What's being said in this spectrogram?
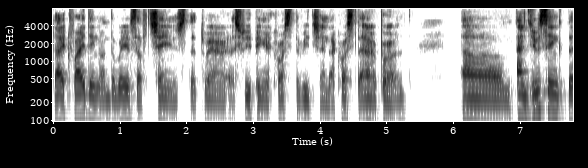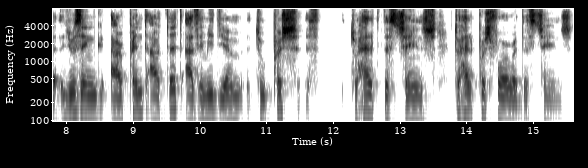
like riding on the waves of change that were sweeping across the region, across the Arab world, um, and using the using our print outlet as a medium to push to help this change, to help push forward this change.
